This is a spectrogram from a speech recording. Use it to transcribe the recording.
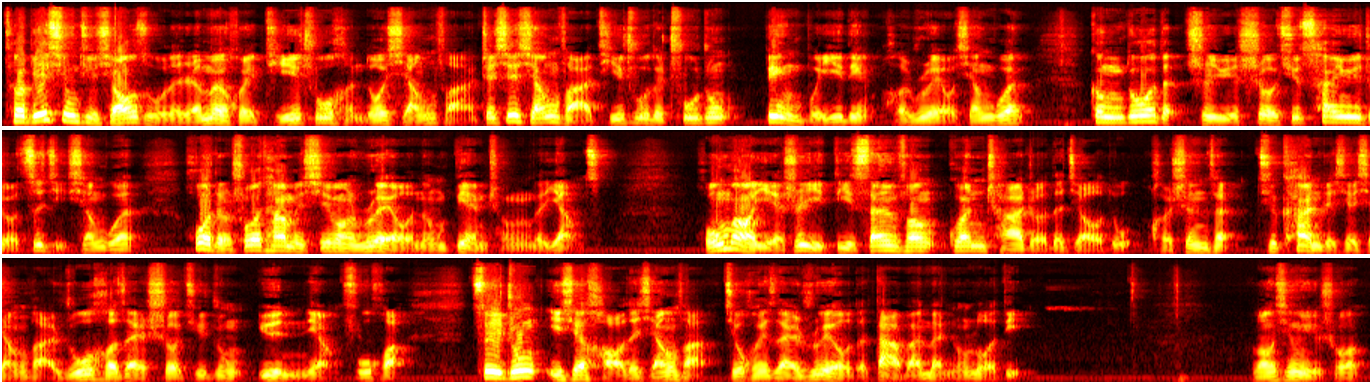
特别兴趣小组的人们会提出很多想法，这些想法提出的初衷并不一定和 Real 相关，更多的是与社区参与者自己相关，或者说他们希望 Real 能变成的样子。红帽也是以第三方观察者的角度和身份去看这些想法如何在社区中酝酿孵化，最终一些好的想法就会在 Real 的大版本中落地。王星宇说：“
